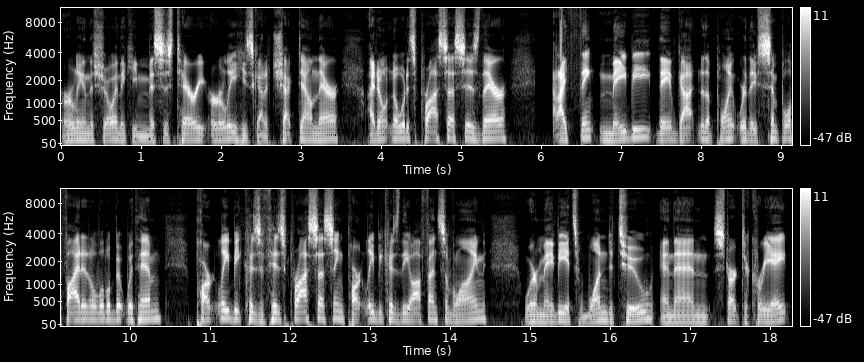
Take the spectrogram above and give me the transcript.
early in the show. I think he misses Terry early. He's got a check down there. I don't know what his process is there. I think maybe they've gotten to the point where they've simplified it a little bit with him, partly because of his processing, partly because of the offensive line, where maybe it's one to two and then start to create.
